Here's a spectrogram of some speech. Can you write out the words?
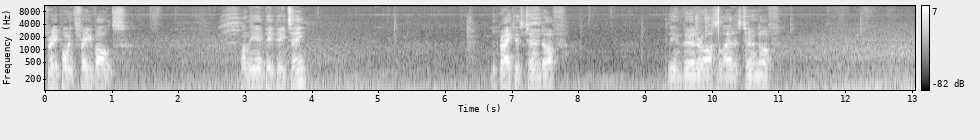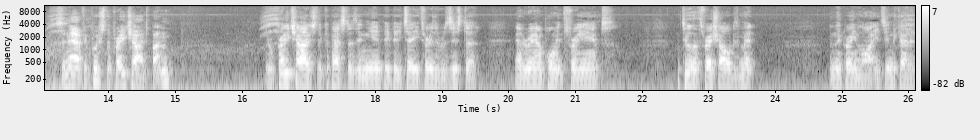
3.3 volts on the MPPT the breaker's turned off, the inverter isolator's turned off. So now if you push the pre-charge button, it'll pre-charge the capacitors in the MPPT through the resistor at around 0.3 amps until the threshold is met and the green light is indicated.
